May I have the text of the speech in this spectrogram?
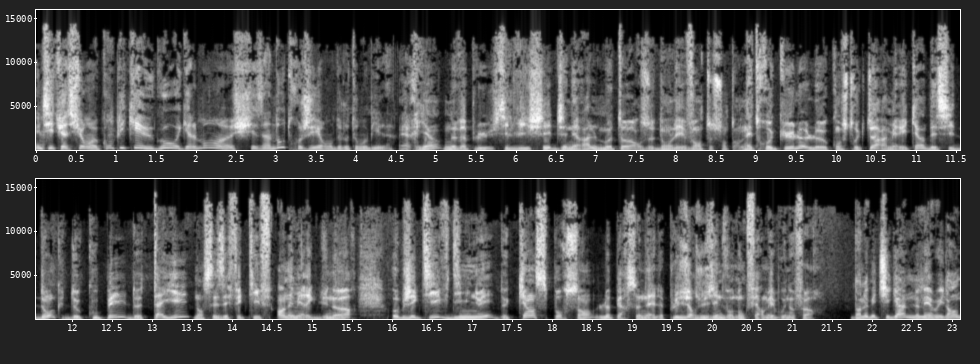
Une situation euh, compliquée, Hugo, également euh, chez un autre géant de l'automobile. Rien ne va plus, Sylvie, chez General Motors, dont les ventes sont en net recul. Le constructeur américain décide donc de couper, de tailler dans ses effectifs en Amérique du Nord. Objectif, diminuer de 15% le personnel. Plusieurs usines vont donc fermer Bruno Fort. Dans le Michigan, le Maryland,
